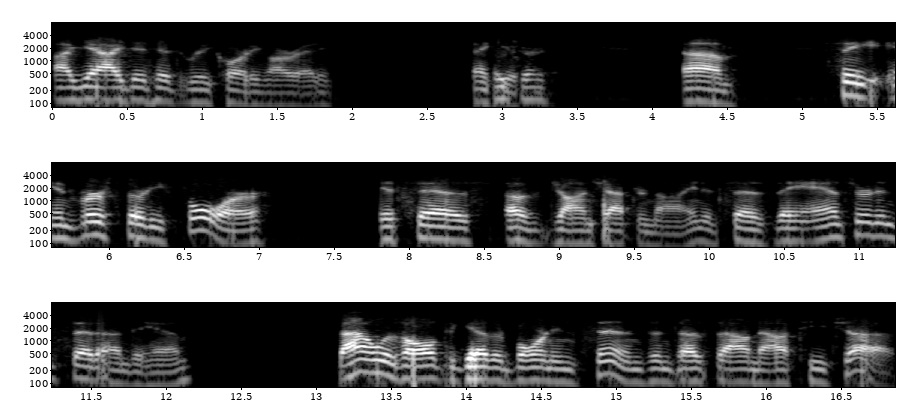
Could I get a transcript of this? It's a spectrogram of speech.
Uh, yeah, I did hit the recording already. Thank you. Okay. Um, see, in verse 34, it says, of John chapter 9, it says, They answered and said unto him, Thou was altogether born in sins, and dost thou now teach us?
